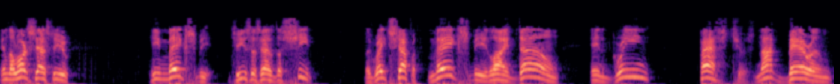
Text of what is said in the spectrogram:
And the Lord says to you, He makes me, Jesus as the sheep the great shepherd makes me lie down in green pastures, not barren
